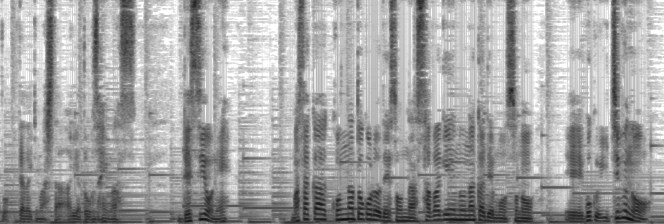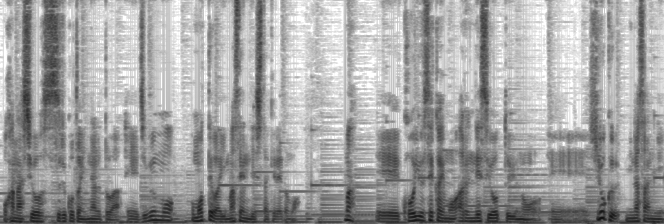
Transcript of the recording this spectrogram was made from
といただきました。ありがとうございます。ですよね。まさか、こんなところでそんなサバゲーの中でも、その、えー、ごく一部のお話をすることになるとは、えー、自分も思ってはいませんでしたけれども、まあ、えー、こういう世界もあるんですよというのを、えー、広く皆さんに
